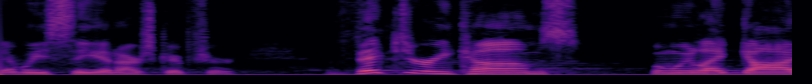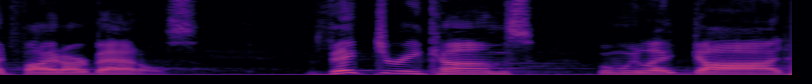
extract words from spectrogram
that we see in our scripture victory comes when we let God fight our battles. Victory comes when we let God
